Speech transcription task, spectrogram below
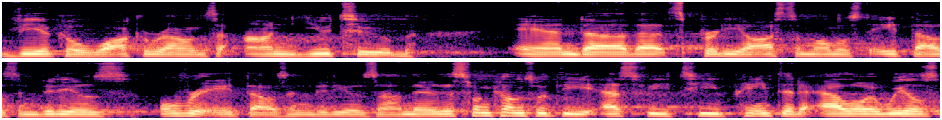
vehicle walkarounds on YouTube and uh, that's pretty awesome. Almost 8,000 videos, over 8,000 videos on there. This one comes with the SVT painted alloy wheels,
